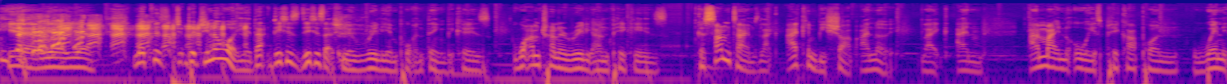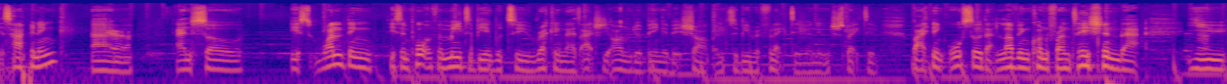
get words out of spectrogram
yeah, yeah, yeah. No, 'cause- but you know what? Yeah, that this is this is actually a really important thing because what I'm trying to really unpick is because sometimes like I can be sharp, I know it, like, and I might not always pick up on when it's happening, um, Yeah. and so it's one thing. It's important for me to be able to recognize actually, Arnold, you're being a bit sharp and to be reflective and introspective. But I think also that loving confrontation that you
